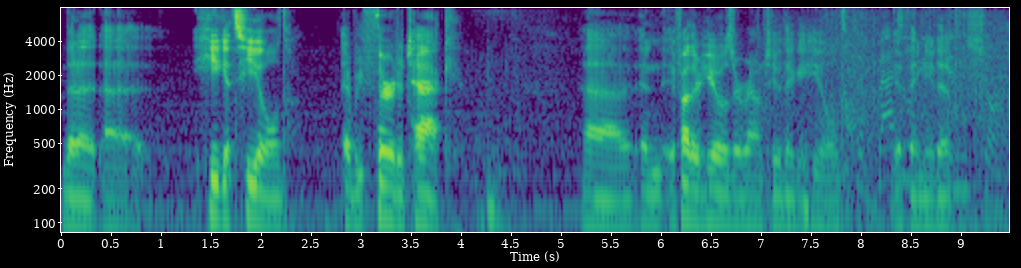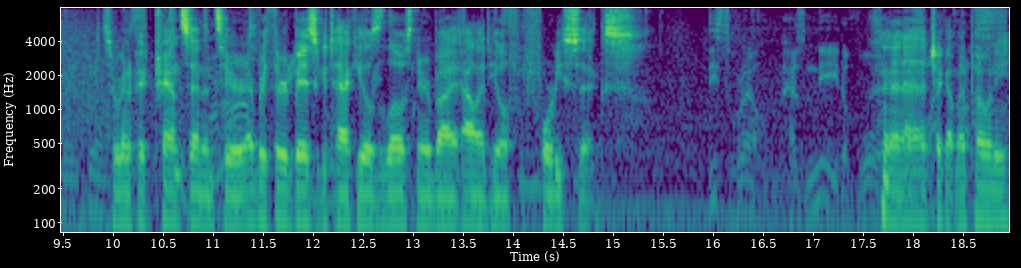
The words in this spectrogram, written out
that uh, he gets healed every third attack. Uh, and if other heroes are around too, they get healed if they need it. So we're going to pick Transcendence here. Every third basic attack heals the lowest nearby allied heal for 46. Check out my pony.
